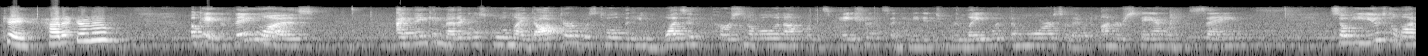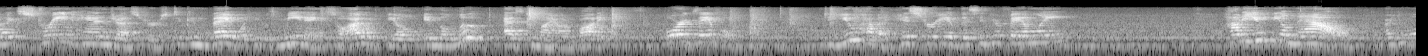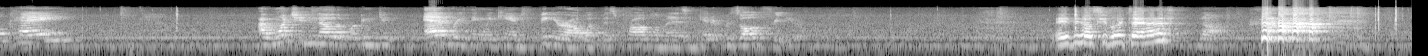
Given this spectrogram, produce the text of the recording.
Okay, how did it go now? Okay, the thing was, I think in medical school, my doctor was told that he wasn't personable enough with his patients and he needed to relate with them more so they would understand what he was saying. So he used a lot of extreme hand gestures to convey what he was meaning so I would feel in the loop as to my own body. For example, do you have a history of this in your family? How do you feel now? Are you? I want you to know that we're going to do everything we can to figure out what this problem is and get it resolved for you. Anything else you'd like to add? No.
